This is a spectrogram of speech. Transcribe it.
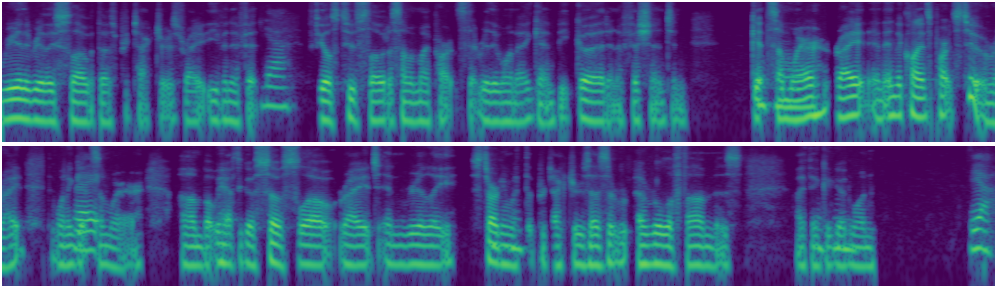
really, really slow with those protectors, right? Even if it yeah. feels too slow to some of my parts that really want to again be good and efficient and get Mhm. somewhere, right? And and the client's parts too, right? They want to get Right. somewhere. Um, but we have to go so slow, right? And really starting with Mhm. the protectors as a, a rule of thumb is I think a good Mhm. one. Yeah.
